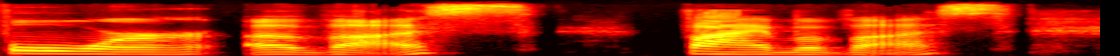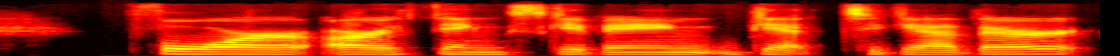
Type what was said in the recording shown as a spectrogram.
four of us, five of us for our Thanksgiving get together.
